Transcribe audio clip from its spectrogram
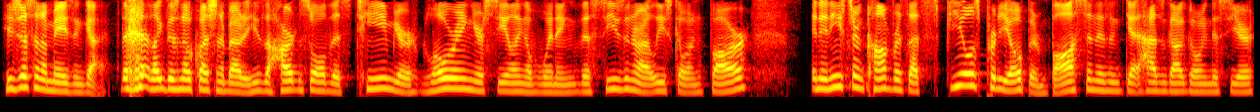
he's just an amazing guy. like there's no question about it. He's the heart and soul of this team. You're lowering your ceiling of winning this season or at least going far. In an Eastern Conference that feels pretty open. Boston isn't get hasn't got going this year.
